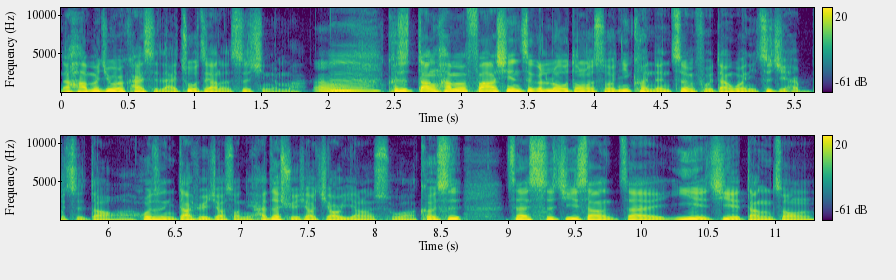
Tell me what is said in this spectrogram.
那他们就会开始来做这样的事情了嘛。嗯，嗯可是当他们发现这个漏洞的时候，你可能政府单位你自己还不知道啊，或者你大学教授你还在学校教一样的书啊。可是，在实际上在业界当中，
